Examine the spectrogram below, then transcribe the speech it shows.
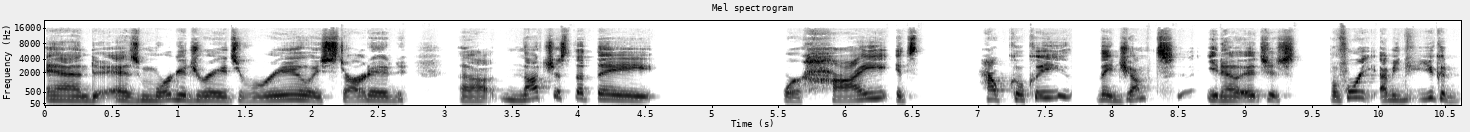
And as mortgage rates really started, uh, not just that they were high, it's how quickly they jumped. You know, it just before. I mean, you could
